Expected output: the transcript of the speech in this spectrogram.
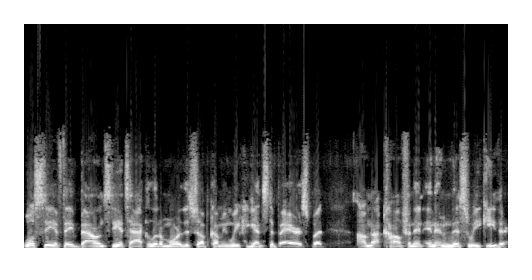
we'll see if they balance the attack a little more this upcoming week against the Bears, but I'm not confident in him this week either.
